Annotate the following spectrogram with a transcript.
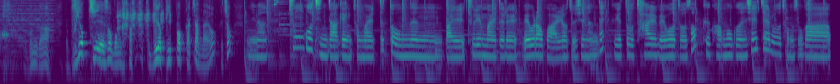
어, 뭔가 무협지에서 뭔가 무협 비법 같지 않나요? 그죠? 아니면 충고 진자갱 정말 뜻도 없는 말 줄임말들을 외우라고 알려주시는데 그게 또 잘 외워져서 그 과목은 실제로 점수가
